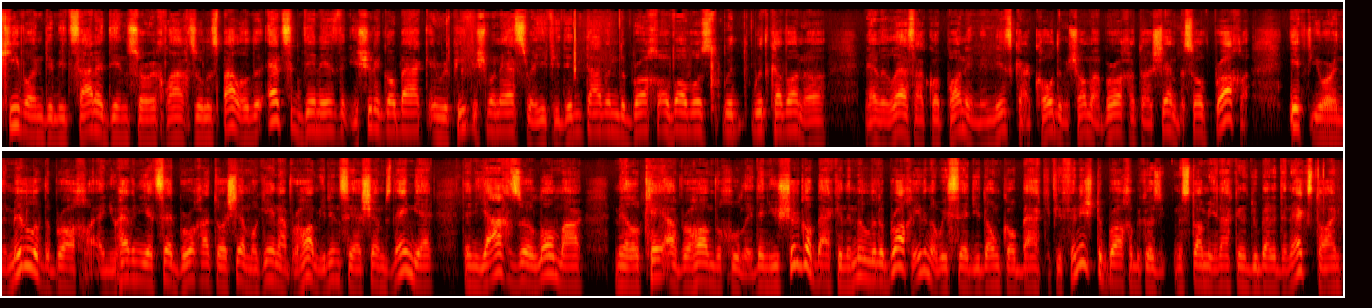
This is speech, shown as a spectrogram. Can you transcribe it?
Kivon de mitzara din sorich lachzul lispalo. The etzim din is that you shouldn't go back and repeat the Shemon Esrei if you didn't daven the bracha of avos with with kavana. Nevertheless, akoponim in nizkar kodim shoma baruch Hashem besof bracha. If you are in the middle of the bracha and you haven't yet said baruch Hashem mogein Avraham, you didn't say Hashem's name yet, then yachzer lomar melokei Avraham v'chule. Then you should go back in the middle of the bracha, even though we said you don't go back if you finish the bracha because mistami you're not going to do better the next time.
